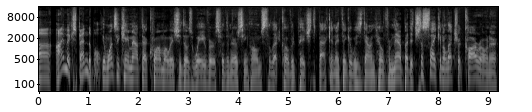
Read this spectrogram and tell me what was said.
Uh, I'm expendable. Yeah, once it came out that Cuomo issued those waivers for the nursing homes to let COVID patients back in, I think it was downhill from there. But it's just like an electric car owner,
